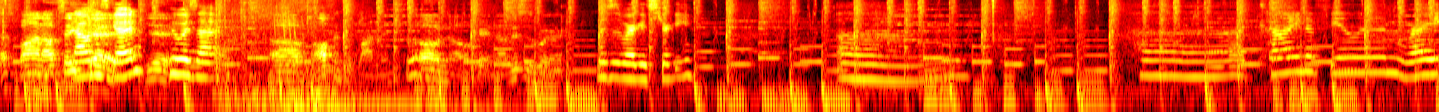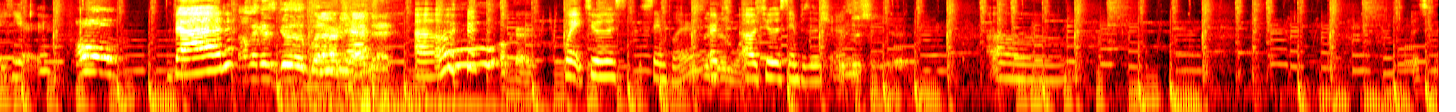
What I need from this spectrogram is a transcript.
That's fine. I'll take That that. one is good? Yeah. Who is that? Um, offensive lineman. Oh no. Okay. No, this is where. This is where it gets tricky. Um, uh, right here. Oh. Bad. I mean, it's good, but I already had that. Oh. Ooh, okay. Wait, two of the same player? Or- oh, two of the same position. Position. Yeah. Um. Let's go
